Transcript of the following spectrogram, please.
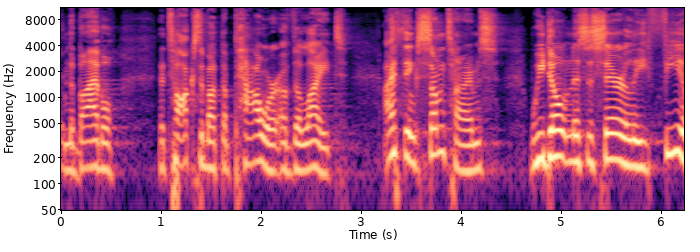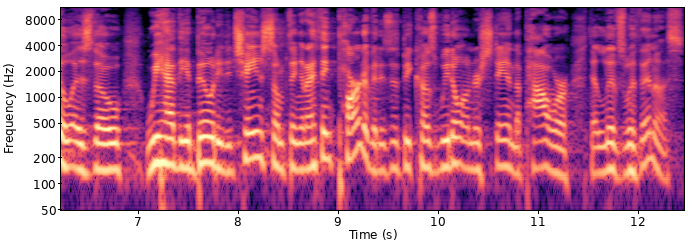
in the Bible that talks about the power of the light. I think sometimes we don't necessarily feel as though we have the ability to change something. And I think part of it is because we don't understand the power that lives within us.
